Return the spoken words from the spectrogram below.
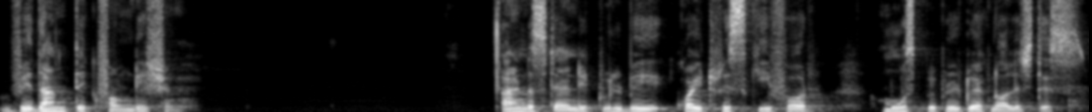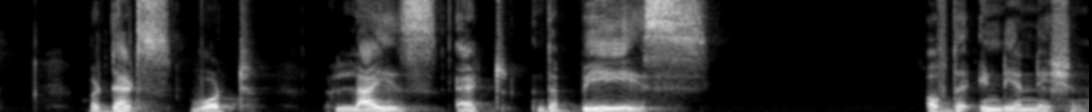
Vedantic foundation. I understand it will be quite risky for most people to acknowledge this, but that's what lies at the base of the Indian nation.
